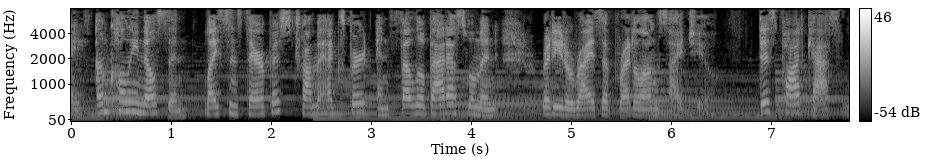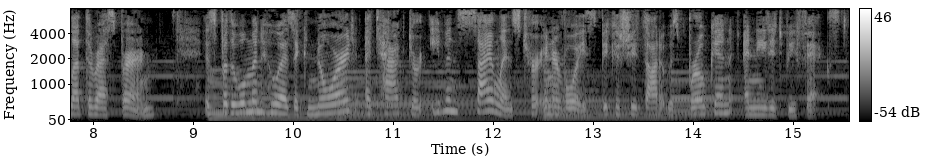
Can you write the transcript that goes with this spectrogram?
Hi, I'm Colleen Nelson, licensed therapist, trauma expert, and fellow badass woman ready to rise up right alongside you. This podcast, Let the Rest Burn, is for the woman who has ignored, attacked, or even silenced her inner voice because she thought it was broken and needed to be fixed.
